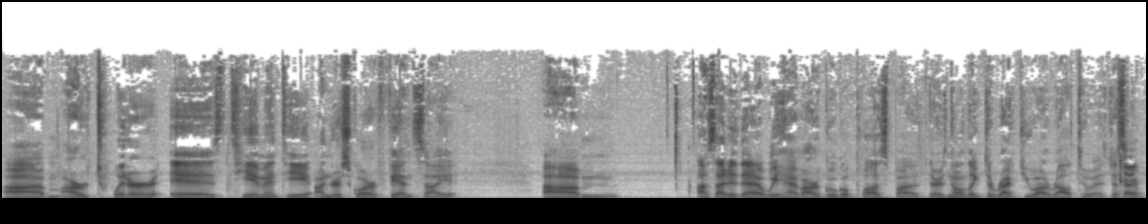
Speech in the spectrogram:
Um, our Twitter is TMNT underscore fan site. Um, outside of that, we have our Google Plus, but there's no like direct URL to it. It's just Okay. like a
